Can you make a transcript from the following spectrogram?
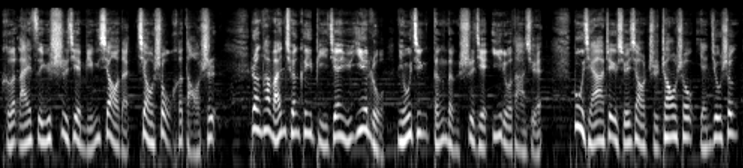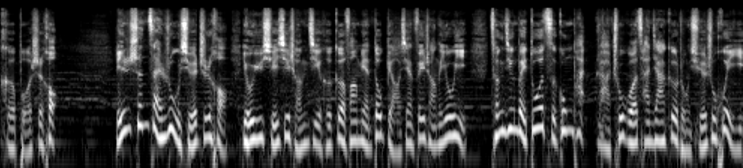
和来自于世界名校的教授和导师，让他完全可以比肩于耶鲁、牛津等等世界一流大学。目前啊，这个学校只招收研究生和博士后。林深在入学之后，由于学习成绩和各方面都表现非常的优异，曾经被多次公派啊出国参加各种学术会议。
